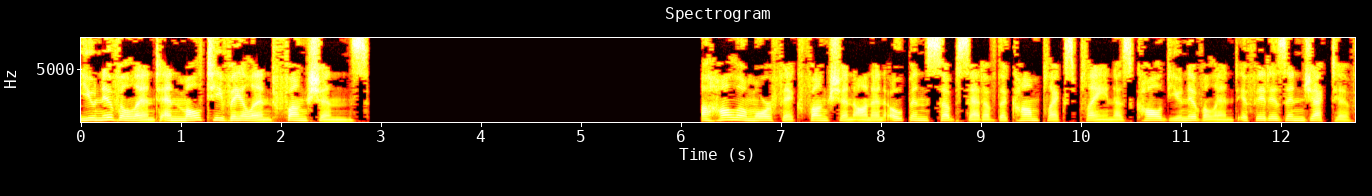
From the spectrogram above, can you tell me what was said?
Univalent and multivalent functions. A holomorphic function on an open subset of the complex plane is called univalent if it is injective.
